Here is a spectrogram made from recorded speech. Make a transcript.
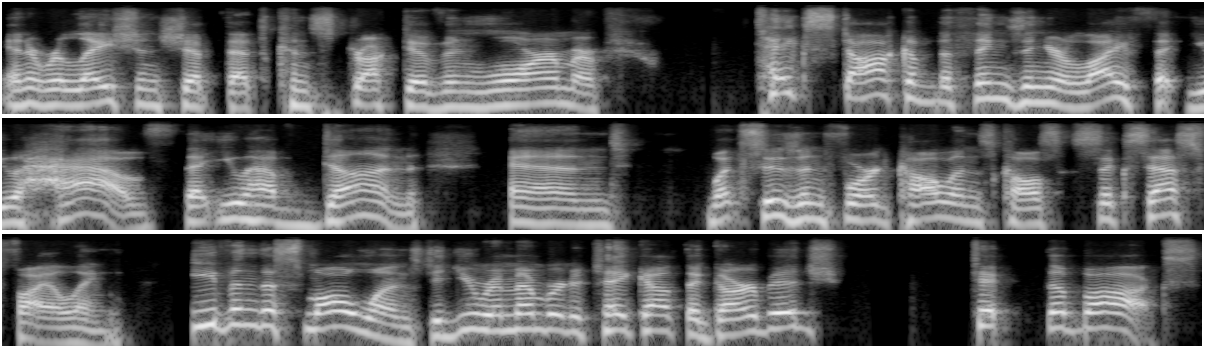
in a relationship that's constructive and warm or take stock of the things in your life that you have, that you have done, and what Susan Ford Collins calls success filing. Even the small ones. Did you remember to take out the garbage? Tick the box.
